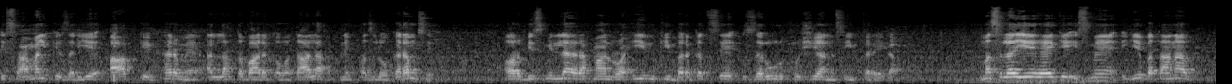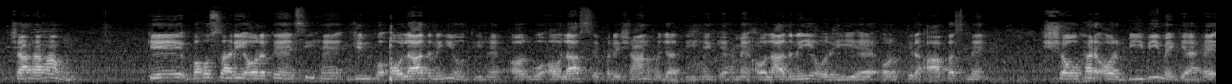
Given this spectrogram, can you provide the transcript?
اس عمل کے ذریعے آپ کے گھر میں اللہ تبارک و تعالی اپنے فضل و کرم سے اور بسم اللہ الرحمن الرحیم کی برکت سے ضرور خوشیاں نصیب کرے گا۔ مسئلہ یہ ہے کہ اس میں یہ بتانا چاہ رہا ہوں کہ بہت ساری عورتیں ایسی ہیں جن کو اولاد نہیں ہوتی ہے اور وہ اولاد سے پریشان ہو جاتی ہیں کہ ہمیں اولاد نہیں ہو رہی ہے اور پھر آپس میں شوہر اور بیوی میں کیا ہے،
